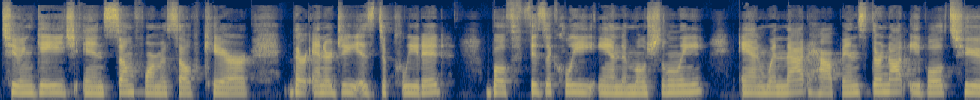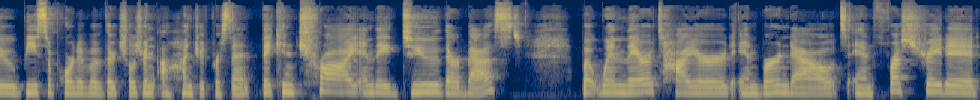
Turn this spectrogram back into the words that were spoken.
to engage in some form of self-care, their energy is depleted both physically and emotionally. And when that happens, they're not able to be supportive of their children 100%. They can try and they do their best. But when they're tired and burned out and frustrated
